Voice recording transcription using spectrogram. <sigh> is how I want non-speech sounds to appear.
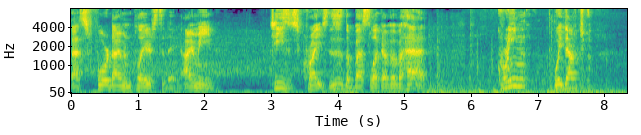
That's four diamond players today. I mean, Jesus Christ, this is the best luck I've ever had. Green, wait, that,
